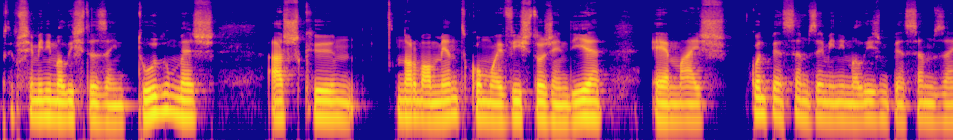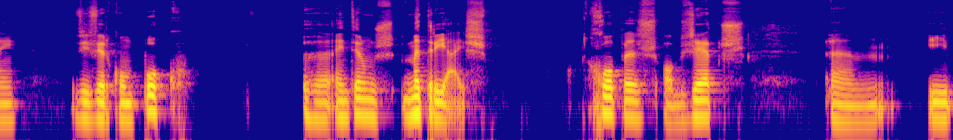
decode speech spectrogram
podemos ser minimalistas em tudo, mas acho que normalmente, como é visto hoje em dia, é mais. Quando pensamos em minimalismo, pensamos em viver com pouco uh, em termos materiais. Roupas, objetos. Um, e,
